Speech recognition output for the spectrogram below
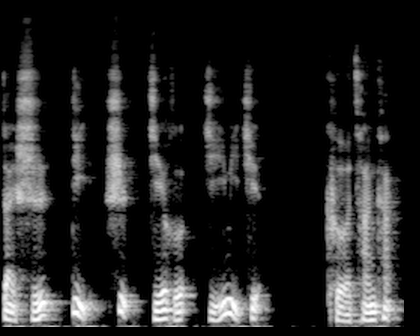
在时、地、市结合极密切，可参看。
